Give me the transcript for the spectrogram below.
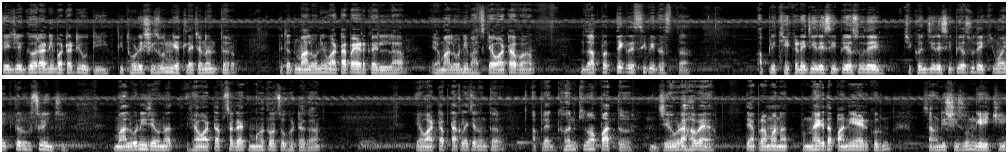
ते जे गर आणि बटाटी होती ती थोडी शिजवून घेतल्याच्यानंतर त्याच्यात मालवणी वाटाप ॲड केलेला. या मालवणी भाजक्या वाटापा जा प्रत्येक रेसिपीत असता. आपली खेकड्याची रेसिपी असू दे चिकनची रेसिपी असू दे किंवा इतर हुसळींची मालवणी जेवणात ह्या वाटाप सगळ्यात महत्त्वाचा घटक हा. या वाटाप टाकल्याच्यानंतर आपल्या घन किंवा पातळ जेवढ्या हव्या त्या प्रमाणात पुन्हा एकदा पाणी ॲड करून चांगली शिजवून घ्यायची.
